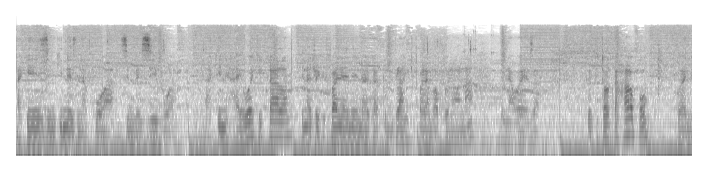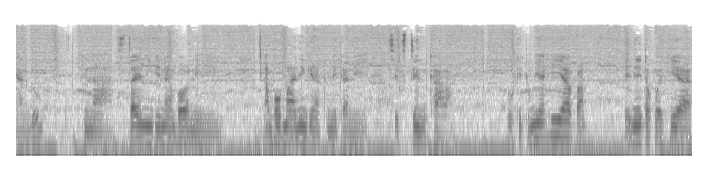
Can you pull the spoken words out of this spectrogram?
lakini zingine zinakuwa zimezibwa. lakini haiweki kala. Inachokifanya yenyewe inaweka tu blank pale ambapo inaona inaweza. Tukitoka hapo kwa ni undo, tuna style nyingine ambayo ni ambayo mara nyingi inatumika ni 16 color. Ukitumia hii hapa yenyewe itakuwekea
